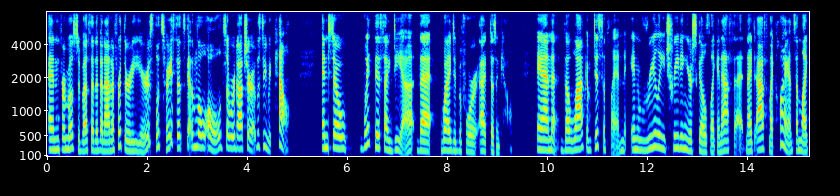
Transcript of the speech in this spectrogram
And for most of us that have been at it for 30 years, let's face it, it's getting a little old. So we're not sure it doesn't even count. And so with this idea that what I did before, it doesn't count. And the lack of discipline in really treating your skills like an asset. And I'd ask my clients, I'm like,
